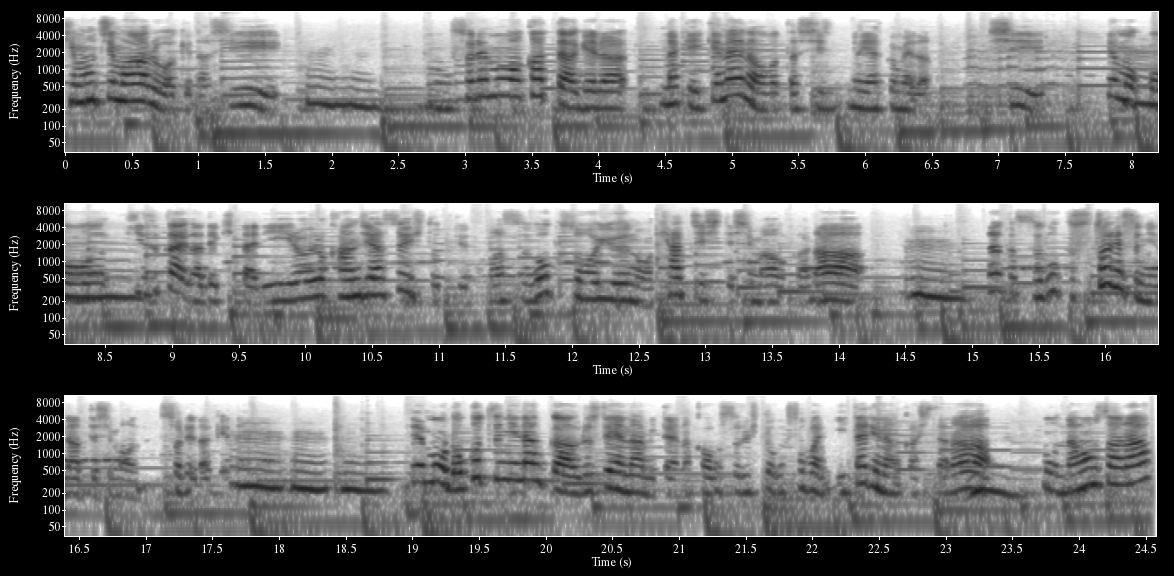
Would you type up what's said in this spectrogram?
気持ちもあるわけだし、うんうん、それも分かってあげらなきゃいけないのは私の役目だしでもこう、うん、気遣いができたりいろいろ感じやすい人っていうのはすごくそういうのをキャッチしてしまうから、うん、なんかすごくストレスになってしまうそれだけで。うんうんうん、でもう露骨になんかうるせえなみたいな顔する人がそばにいたりなんかしたら、うん、もうなおさら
